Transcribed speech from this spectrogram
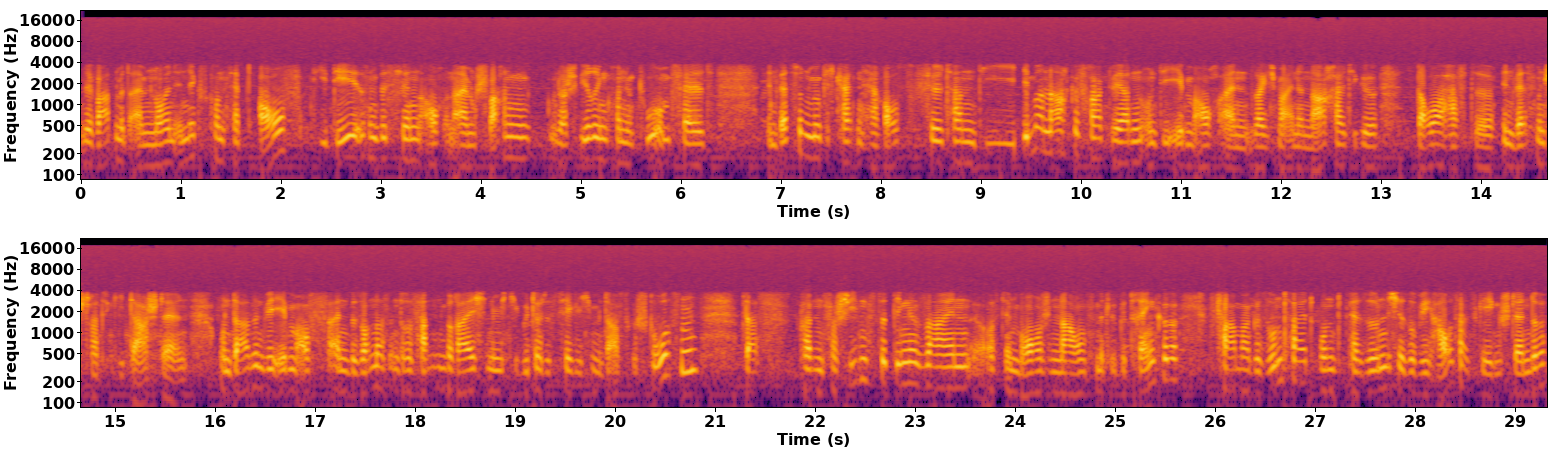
Wir warten mit einem neuen Indexkonzept auf. Die Idee ist ein bisschen auch in einem schwachen oder schwierigen Konjunkturumfeld Investmentmöglichkeiten herauszufiltern, die immer nachgefragt werden und die eben auch ein, sage ich mal, eine nachhaltige dauerhafte Investmentstrategie darstellen. Und da sind wir eben auf einen besonders interessanten Bereich, nämlich die Güter des täglichen Bedarfs gestoßen. Das können verschiedenste Dinge sein aus den Branchen Nahrungsmittel, Getränke, Pharma, Gesundheit und persönliche sowie Haushaltsgegenstände.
